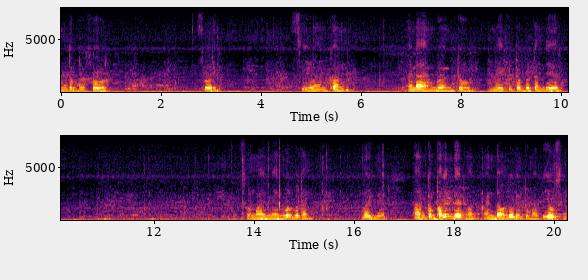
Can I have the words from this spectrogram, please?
mw4 sorry c1 con and I am going to make it a button there. So my manual button like that. I am compiling that one and download into my PLC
